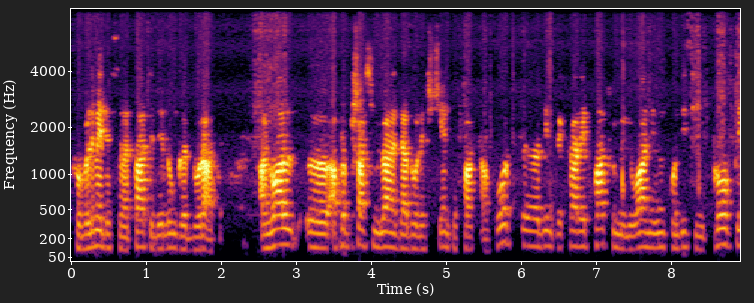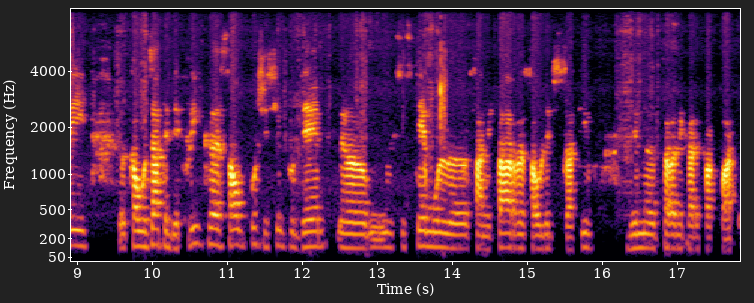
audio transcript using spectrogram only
probleme de sănătate de lungă durată. Anual, uh, aproape 6 milioane de adolescente fac avort, uh, dintre care 4 milioane în condiții proprii, uh, cauzate de frică sau pur și simplu de sistemul sanitar sau legislativ din țara din care fac parte.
